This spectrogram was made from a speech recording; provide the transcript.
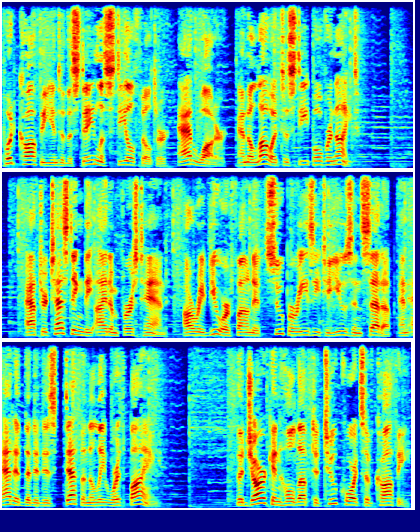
Put coffee into the stainless steel filter, add water, and allow it to steep overnight. After testing the item firsthand, our reviewer found it super easy to use in setup and added that it is definitely worth buying. The jar can hold up to 2 quarts of coffee,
